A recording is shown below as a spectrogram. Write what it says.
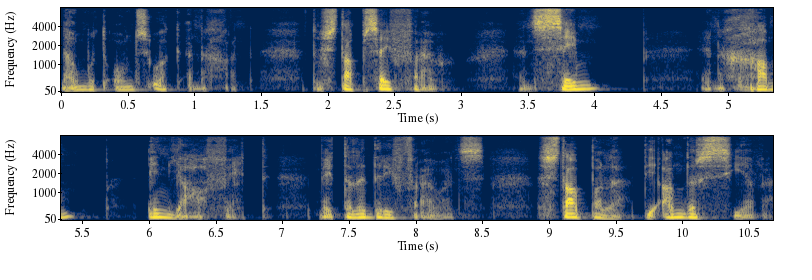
nou moet ons ook ingaan. Toe stap sy vrou en Sem en Gam en Jafet met hulle drie vrouens stap hulle die ander sewe.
